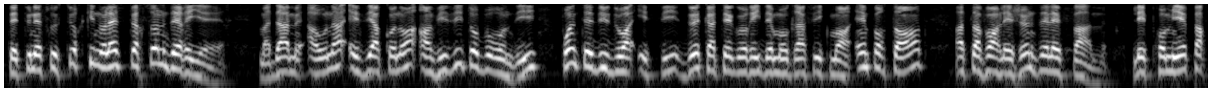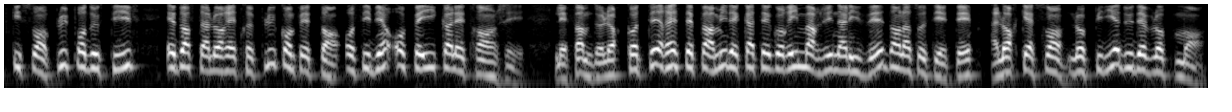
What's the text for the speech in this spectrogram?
c'est une structure qui ne laisse personne derrière. Madame Aouna Eziakonoa, en visite au Burundi, pointe du doigt ici deux catégories démographiquement importantes, à savoir les jeunes et les femmes. Les premiers parce qu'ils sont plus productifs et doivent alors être plus compétents, aussi bien au pays qu'à l'étranger. Les femmes de leur côté restent parmi les catégories marginalisées dans la société, alors qu'elles sont le pilier du développement,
